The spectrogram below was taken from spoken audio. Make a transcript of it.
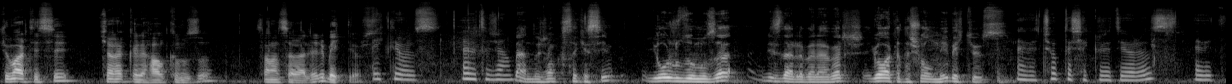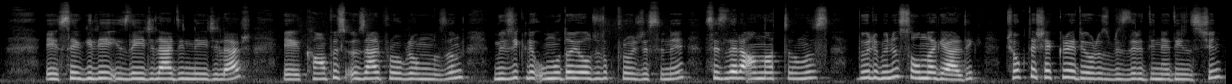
Cumartesi Çanakkale halkımızı, sanatseverleri bekliyoruz. Bekliyoruz. Evet hocam. Ben de hocam kısa keseyim. Yolculuğumuza bizlerle beraber yol arkadaşı olmayı bekliyoruz. Evet, çok teşekkür ediyoruz. Evet, Ee, sevgili izleyiciler, dinleyiciler, e, Kampüs özel programımızın Müzikle Umuda Yolculuk projesini sizlere anlattığımız bölümünün sonuna geldik. Çok teşekkür ediyoruz bizleri dinlediğiniz için.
